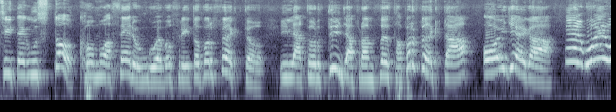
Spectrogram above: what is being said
Si te gustó cómo hacer un huevo frito perfecto y la tortilla francesa perfecta, hoy llega el huevo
